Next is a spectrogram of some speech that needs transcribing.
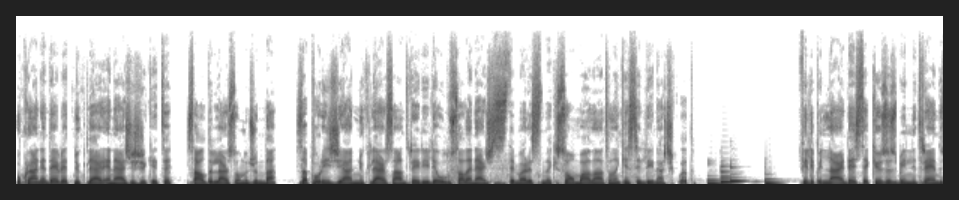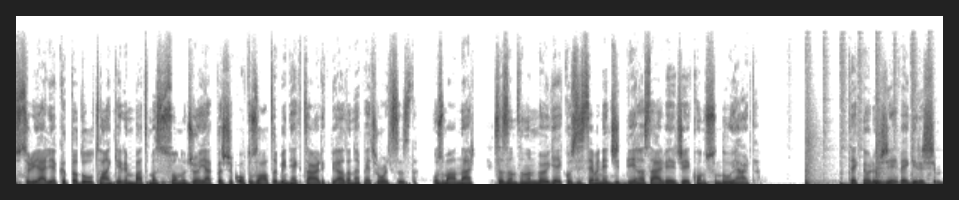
Ukrayna Devlet Nükleer Enerji Şirketi saldırılar sonucunda Zaporijya nükleer santrali ile ulusal enerji sistemi arasındaki son bağlantının kesildiğini açıkladı. Filipinler'de 800 bin litre endüstriyel yakıtla dolu tankerin batması sonucu yaklaşık 36 bin hektarlık bir alana petrol sızdı. Uzmanlar sızıntının bölge ekosistemine ciddi hasar vereceği konusunda uyardı. Teknoloji ve girişim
